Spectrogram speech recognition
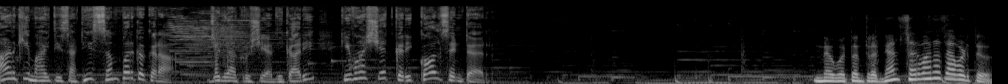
आणखी माहितीसाठी संपर्क करा. जिल्हा कृषी अधिकारी किंवा शेतकरी कॉल सेंटर नवतंत्रज्ञान सर्वांनाच आवडतं.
